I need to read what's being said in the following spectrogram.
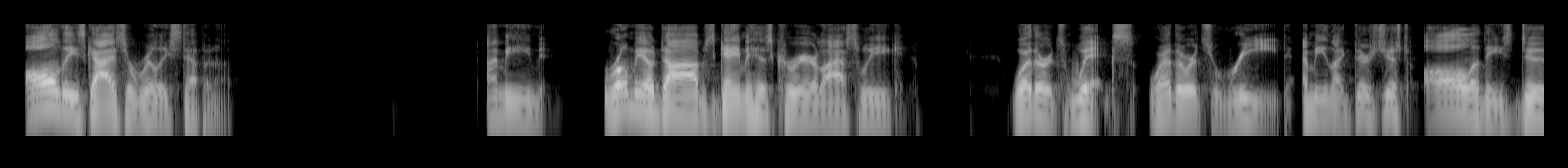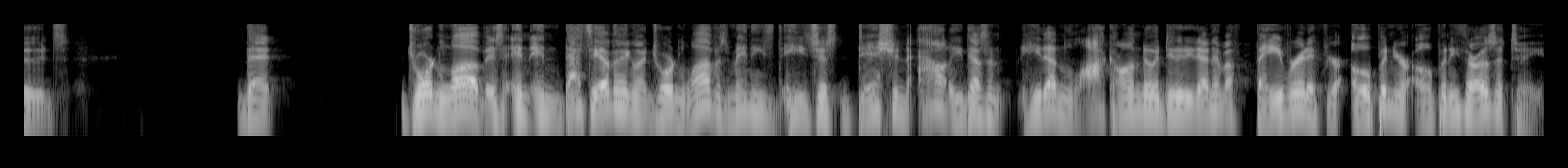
all these guys are really stepping up. I mean, Romeo Doubs' game of his career last week, whether it's Wicks, whether it's Reed. I mean, like there's just all of these dudes that Jordan Love is and, and that's the other thing about Jordan Love is man, he's he's just dishing out. He doesn't he doesn't lock onto a dude. He doesn't have a favorite. If you're open, you're open, he throws it to you,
